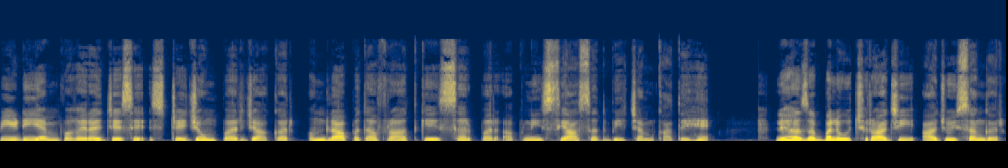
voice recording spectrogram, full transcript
पीडीएम वगैरह जैसे स्टेजों पर जाकर उन लापता अफराद के सर पर अपनी सियासत भी चमकाते हैं। लिहाजा बलूच, राज़ी, आजोई संगर,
